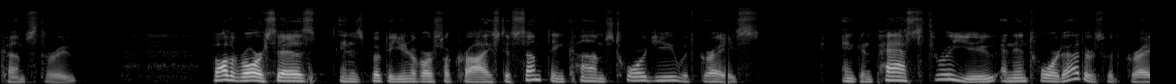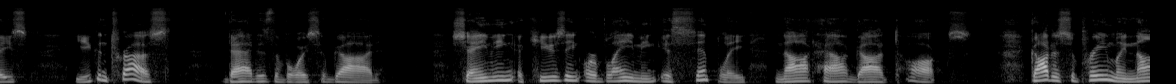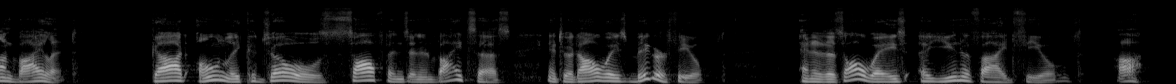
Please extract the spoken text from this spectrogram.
comes through. Father Rohr says in his book, The Universal Christ, if something comes toward you with grace and can pass through you and then toward others with grace, you can trust that is the voice of God. Shaming, accusing, or blaming is simply not how God talks. God is supremely nonviolent. God only cajoles, softens, and invites us into an always bigger field. And it is always a unified field. Ah,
